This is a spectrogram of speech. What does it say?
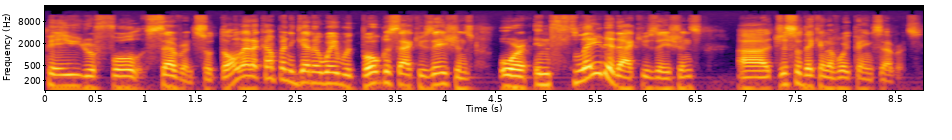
pay you your full severance. So don't let a company get away with bogus accusations or inflated accusations uh, just so they can avoid paying severance.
